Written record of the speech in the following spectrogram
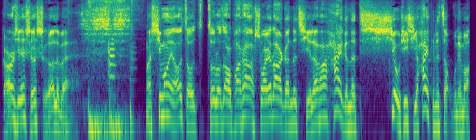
高跟鞋折折了呗。那奚梦瑶走走走道，啪嚓摔个大跟头，起来还还跟那笑嘻嘻，还跟那走呢嘛？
